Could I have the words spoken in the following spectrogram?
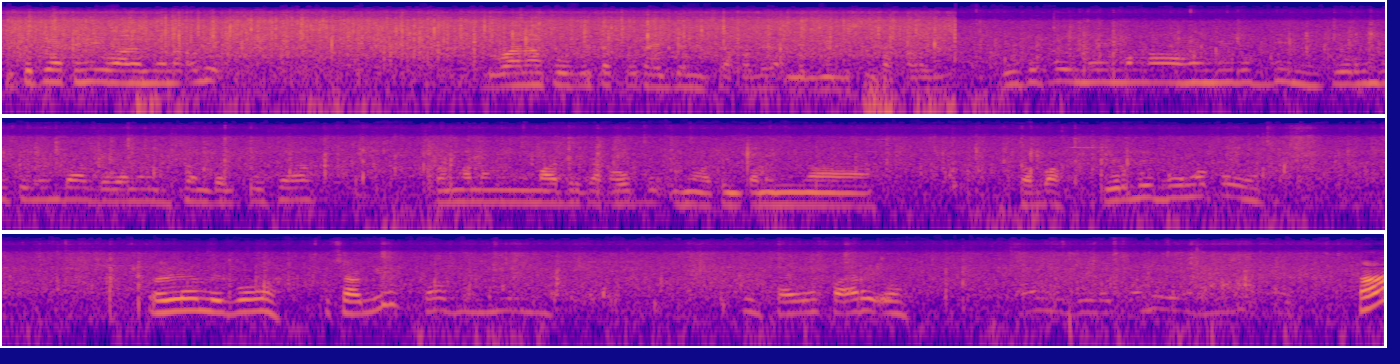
Ito po natin iwanan muna ulit. Iwanan pupunta po tayo dyan sa kabila. Magbibisita pa rin. Dito po may mga humilog din. Pero hindi ko nang gawa ng sandal po sa tanga ng madre kakao po. Yung ating tanim na saba. Pero may bunga po. Yan, may bunga. Sabi? Sabi yun. Ay, Sayang pare, oh. Po. Ha?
